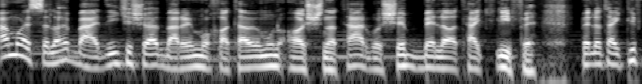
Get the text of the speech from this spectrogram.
اما اصطلاح بعدی که شاید برای مخاطبمون آشناتر باشه بلا تکلیفه. بلا تکلیف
